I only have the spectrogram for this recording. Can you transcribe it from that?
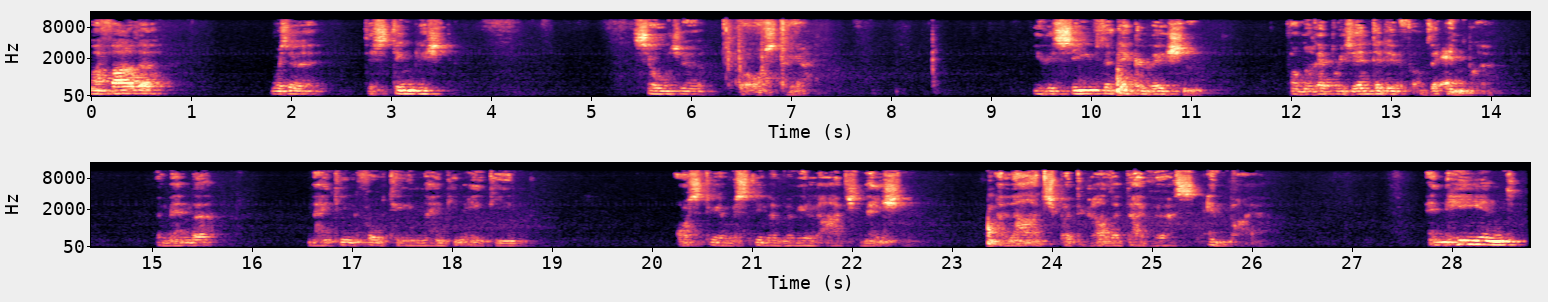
My father was a distinguished soldier for Austria. He received a decoration from a representative of the emperor. Remember, 1914, 1918, Austria was still a very large nation, a large but rather diverse empire. And he and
